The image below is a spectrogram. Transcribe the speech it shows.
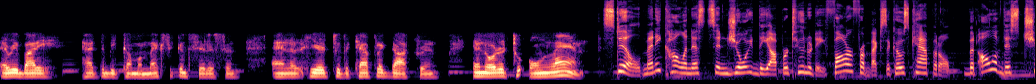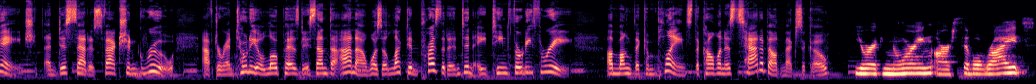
everybody had to become a Mexican citizen and adhere to the Catholic doctrine in order to own land. Still, many colonists enjoyed the opportunity far from Mexico's capital. But all of this changed, and dissatisfaction grew after Antonio Lopez de Santa Anna was elected president in 1833. Among the complaints the colonists had about Mexico, you're ignoring our civil rights.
